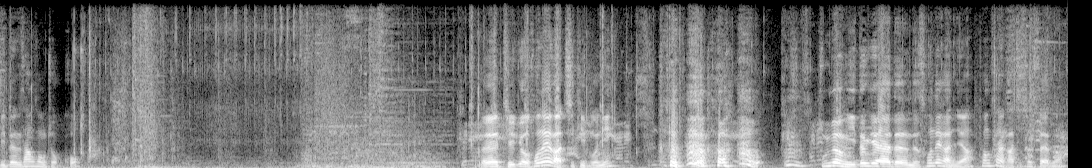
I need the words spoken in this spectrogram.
미든 상성 좋고 왜 딜교 손해갔지 기분이? 분명 이득이어야 되는데 손해갔냐? 평타를 같이 쳤어야 되나?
